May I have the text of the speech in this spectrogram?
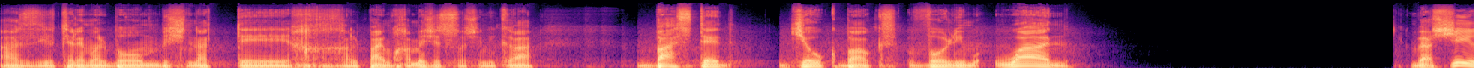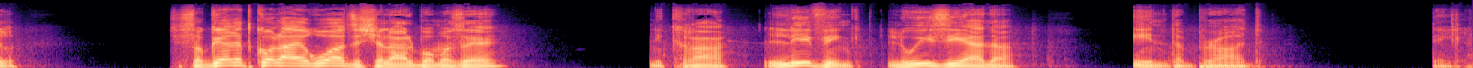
אז יוצא להם אלבום בשנת אה, 2015 שנקרא Busted Joke Box Volume 1. והשיר שסוגר את כל האירוע הזה של האלבום הזה נקרא Living Louisiana in the Broad Daylight.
